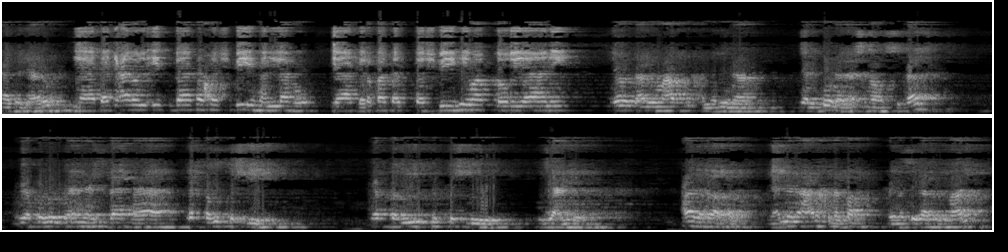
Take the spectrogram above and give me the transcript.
لا تجعلوا لا تجعل الإثبات تشبيها له. يا فرقة التشبيه والطغيان. يرد على المعطل الذين ينفون الأسماء والصفات ويقولون بأن إثباتها يقتضي التشبيه. يقتضي التشبيه بزعمهم هذا باطل لأننا عرفنا الفرق بين صفات الخالق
